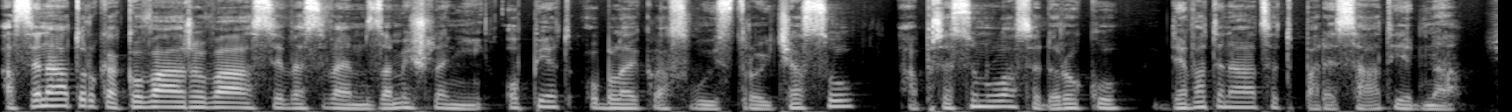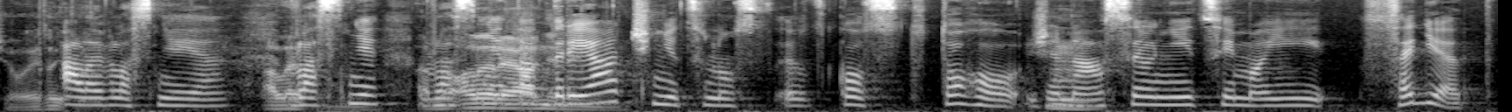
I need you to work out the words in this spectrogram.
A senátorka Kovářová si ve svém zamyšlení opět oblékla svůj stroj času a přesunula se do roku 1951. Ale vlastně je. Ale, vlastně ano, vlastně ale ta driáčnicnost toho, že hmm. násilníci mají sedět,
